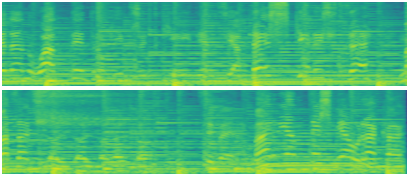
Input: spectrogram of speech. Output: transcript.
jeden ładny, drugi brzydki, więc ja też kiedyś chcę macać cyber Marian też miał raka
